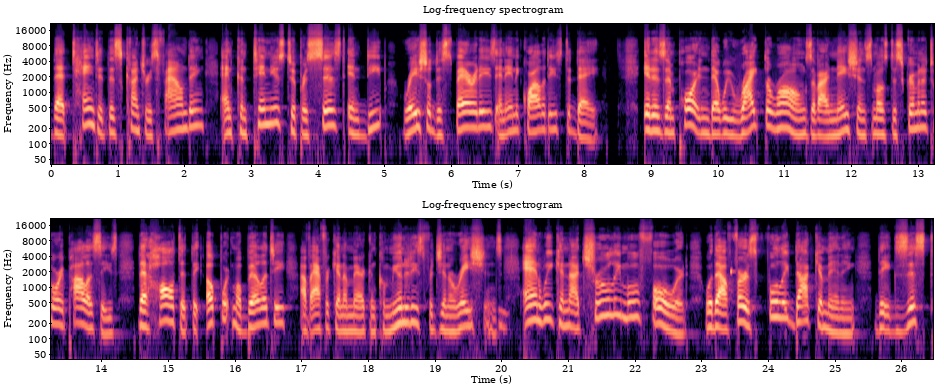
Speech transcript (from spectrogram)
that tainted this country's founding and continues to persist in deep racial disparities and inequalities today. It is important that we right the wrongs of our nation's most discriminatory policies that halted the upward mobility of African American communities for generations. And we cannot truly move forward without first fully documenting the exist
